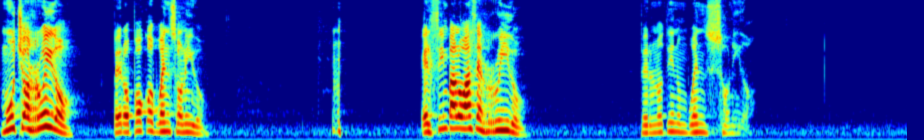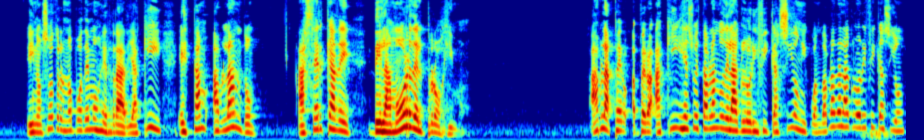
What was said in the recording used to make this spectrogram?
Mucho ruido, pero poco buen sonido. El címbalo hace ruido, pero no tiene un buen sonido. Y nosotros no podemos errar. Y aquí estamos hablando acerca de, del amor del prójimo. Habla, pero, pero aquí Jesús está hablando de la glorificación y cuando habla de la glorificación,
